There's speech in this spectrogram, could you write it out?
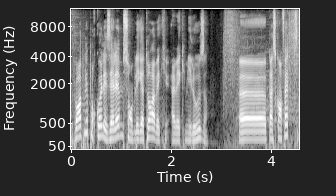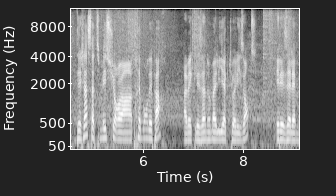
Je peux rappeler pourquoi les LM sont obligatoires avec, avec Milouz? Euh, parce qu'en fait, déjà, ça te met sur un très bon départ avec les anomalies actualisantes et les LM+.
